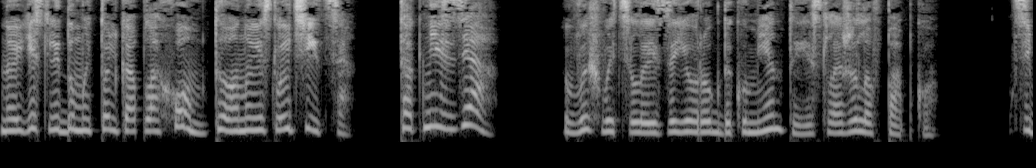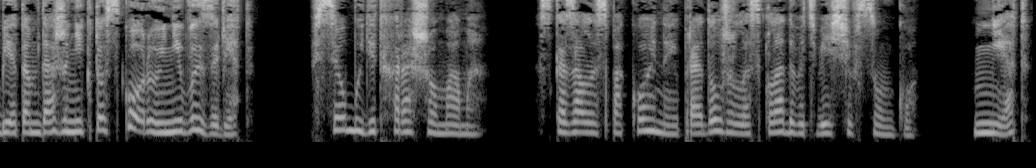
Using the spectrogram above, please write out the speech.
Но если думать только о плохом, то оно и случится. Так нельзя. Выхватила из ее рук документы и сложила в папку. Тебе там даже никто скорую не вызовет. Все будет хорошо, мама. Сказала спокойно и продолжила складывать вещи в сумку. Нет,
